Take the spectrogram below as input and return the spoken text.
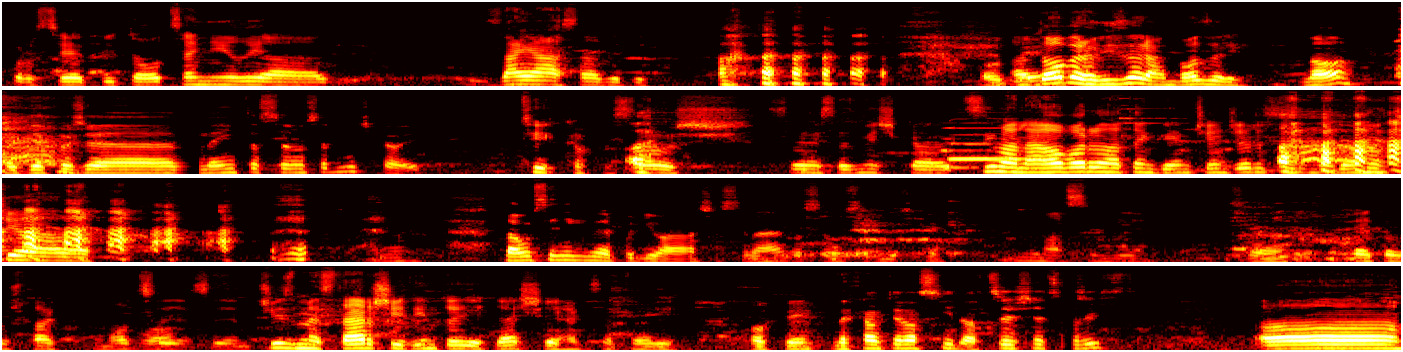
proste by to ocenili a zajásali by. A okay. dobre vyzerám, pozri. No, tak jakože není to 7 sedmička, viď? Ty kokos, to už 77. Si ma nahovoril na ten Game Changer, ma donutil, ale Tam už se nikdy nepodíváš, asi ne, do 7 sedmičky. mm, asi nie. Je to už fakt moc 7. Či sme starší, tým to ide ťažšie, ak sa to ví. OK, nechám tě nasnídat. Chceš něco říct? Uh,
